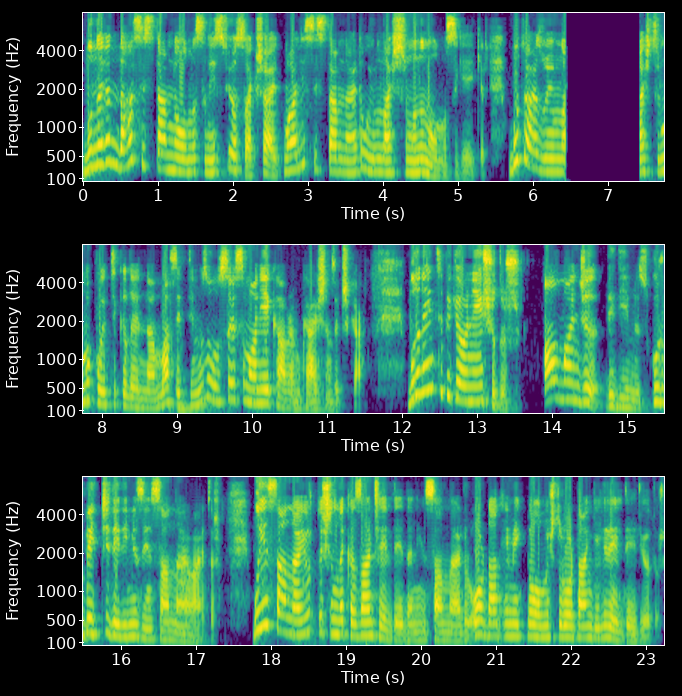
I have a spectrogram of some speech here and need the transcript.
Bunların daha sistemli olmasını istiyorsak şayet mali sistemlerde uyumlaştırmanın olması gerekir. Bu tarz uyumlaştırma politikalarından bahsettiğimiz uluslararası maliye kavramı karşınıza çıkar. Bunun en tipik örneği şudur. Almancı dediğimiz, gurbetçi dediğimiz insanlar vardır. Bu insanlar yurt dışında kazanç elde eden insanlardır. Oradan emekli olmuştur, oradan gelir elde ediyordur.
